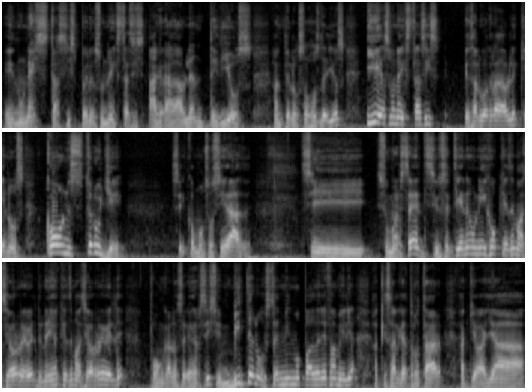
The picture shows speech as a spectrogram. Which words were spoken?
en un éxtasis, pero es un éxtasis agradable ante Dios, ante los ojos de Dios, y es un éxtasis, es algo agradable que nos construye, ¿sí? Como sociedad. Si su merced, si usted tiene un hijo que es demasiado rebelde, una hija que es demasiado rebelde, póngalo a hacer ejercicio. Invítelo usted mismo, padre de familia, a que salga a trotar, a que vaya a,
